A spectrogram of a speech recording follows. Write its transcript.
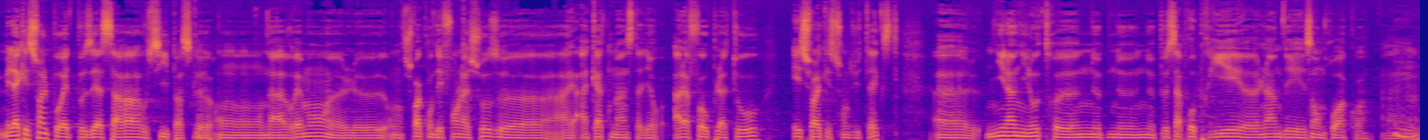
mais la question, elle pourrait être posée à Sarah aussi, parce que on a vraiment, euh, le, on, je crois qu'on défend la chose euh, à, à quatre mains, c'est-à-dire à la fois au plateau et sur la question du texte. Euh, ni l'un ni l'autre ne, ne, ne peut s'approprier l'un des endroits, quoi. Euh, Mhm.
